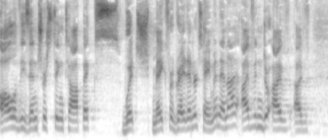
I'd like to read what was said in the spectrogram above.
all of these interesting topics, which make for great entertainment, and I, have I've, I've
